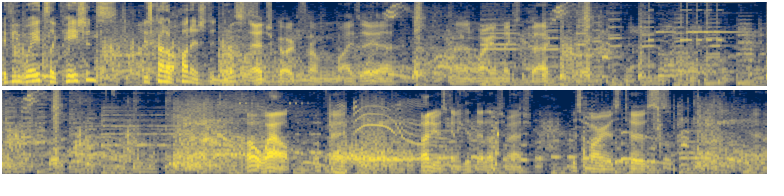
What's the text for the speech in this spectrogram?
If he waits like patience, he's kind of punished in doubles. edge guard from Isai, and Mario makes it back. Oh, wow. Okay. Thought he was going to get that up smash. This Mario's toast. Yeah.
